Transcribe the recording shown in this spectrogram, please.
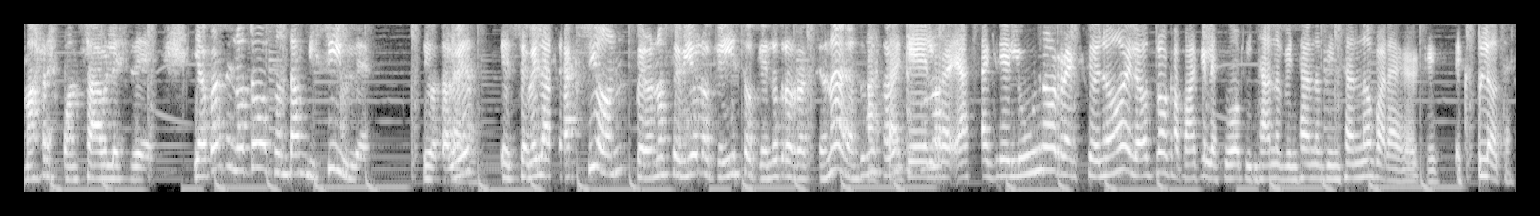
más responsables de... Y aparte no todos son tan visibles. Digo, tal vez eh, se ve la reacción, pero no se vio lo que hizo que el otro reaccionara. Entonces, hasta, que el, hasta que el uno reaccionó, el otro capaz que le estuvo pinchando, pinchando, pinchando para que explote.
